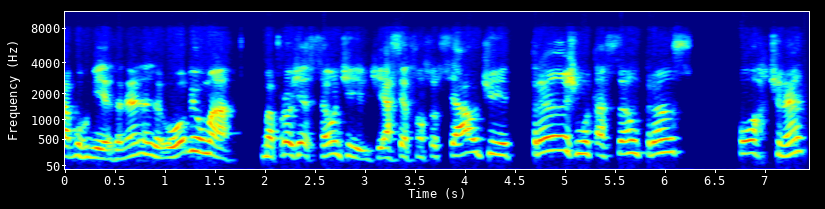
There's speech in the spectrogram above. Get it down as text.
a burguesa. Né? Houve uma, uma projeção de, de ascensão social, de transmutação, transporte né?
